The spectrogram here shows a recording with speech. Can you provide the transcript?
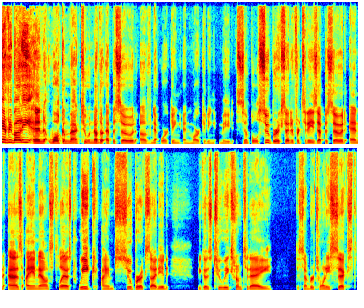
Hey, everybody, and welcome back to another episode of Networking and Marketing Made Simple. Super excited for today's episode. And as I announced last week, I am super excited because two weeks from today, December 26th,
